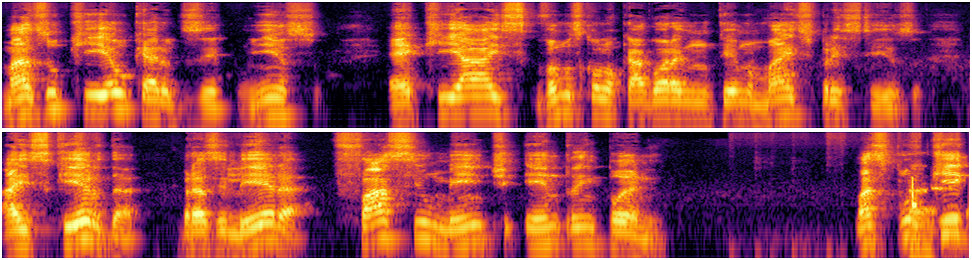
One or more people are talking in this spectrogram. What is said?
Mas o que eu quero dizer com isso é que a, vamos colocar agora num termo mais preciso, a esquerda brasileira facilmente entra em pânico. Mas por ah. que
